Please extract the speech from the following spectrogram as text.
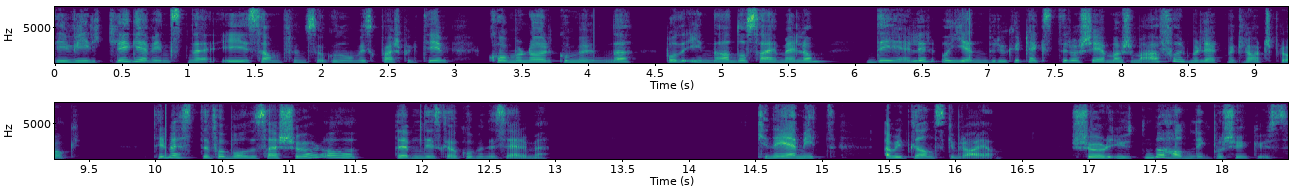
De virkelige gevinstene i samfunnsøkonomisk perspektiv kommer når kommunene, både innad og seg imellom, deler og gjenbruker tekster og skjemaer som er formulert med klart språk, til beste for både seg sjøl og dem de skal kommunisere med. Kneet mitt er blitt ganske bra igjen, sjøl uten behandling på sjukehus.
